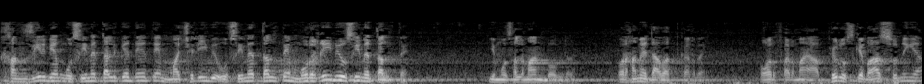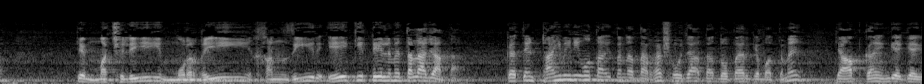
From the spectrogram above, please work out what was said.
خنزیر بھی ہم اسی میں تل کے دیتے، مچھلی بھی اسی میں تلتے، مرغی بھی اسی میں تلتے۔ یہ مسلمان بول رہے ہیں اور ہمیں دعوت کر رہے ہیں۔ اور فرمایا پھر اس کے بعد سنیے کہ مچھلی، مرغی، خنزیر ایک ہی تیل میں تلا جاتا۔ کہتے ہیں، ٹائم ہی نہیں ہوتا، اتنا رش ہو جاتا دوپہر کے وقت میں کہ آپ کہیں گے کہ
